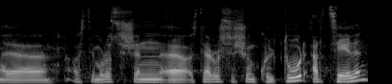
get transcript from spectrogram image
äh, aus dem russischen, äh, aus der russischen Kultur erzählen.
